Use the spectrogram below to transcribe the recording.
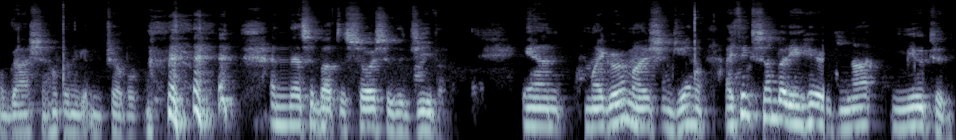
Oh gosh, I hope I don't get in trouble. and that's about the source of the jiva. And my Guru Maharaj in general, I think somebody here is not muted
